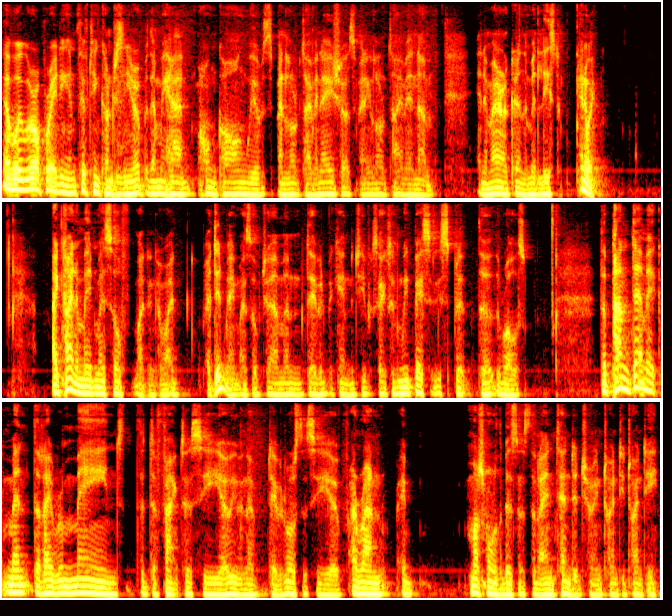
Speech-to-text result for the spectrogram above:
Yeah, well, we were operating in 15 countries in Europe, but then we had Hong Kong. We spent a lot of time in Asia, spending a lot of time in um, in America, in the Middle East. Anyway, I kind of made myself. I didn't. I, I did make myself chairman. David became the chief executive, and we basically split the, the roles. The pandemic meant that I remained the de facto CEO, even though David was the CEO. I ran a, much more of the business than I intended during 2020,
